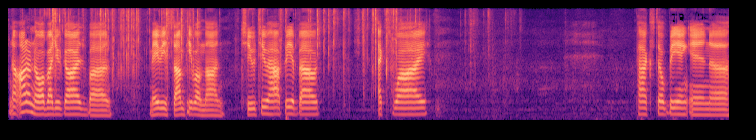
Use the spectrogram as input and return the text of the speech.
Now, I don't know about you guys, but maybe some people are not too, too happy about XY pack still being in uh,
